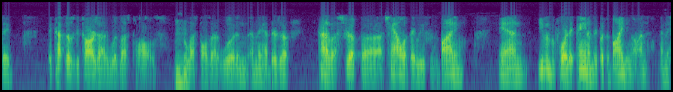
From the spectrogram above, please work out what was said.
they they cut those guitars out of wood Les Pauls, mm-hmm. the Les Pauls out of wood, and and they had there's a kind of a strip, uh, a channel that they leave for the binding, and even before they paint them, they put the binding on, and they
